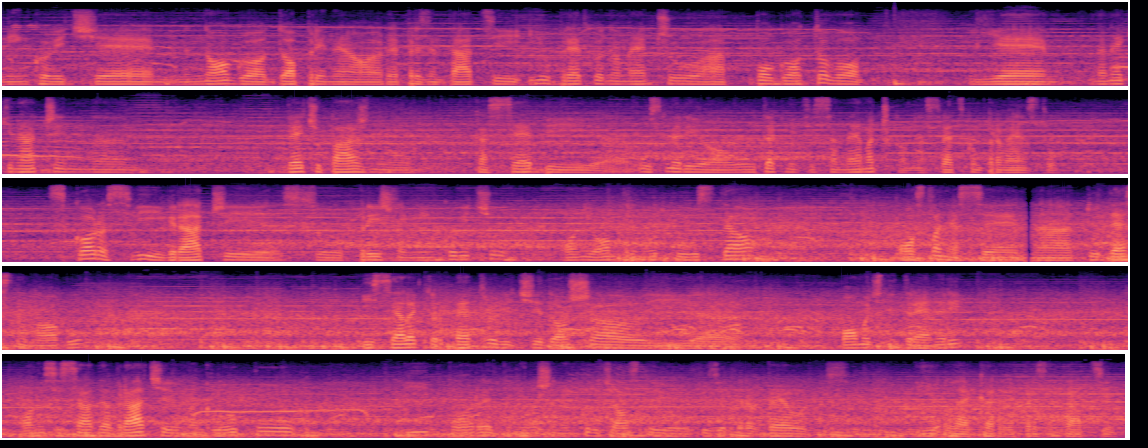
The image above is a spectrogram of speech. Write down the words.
Ninković je mnogo doprineo reprezentaciji i u prethodnom meču, a pogotovo je na neki način veću pažnju ka sebi e, usmerio u utakmici sa Nemačkom na svetskom prvenstvu. Skoro svi igrači su prišli Ninkoviću, on je u ovom trenutku ustao, oslanja se na tu desnu nogu i selektor Petrović je došao i e, pomoćni treneri. Oni se sada vraćaju na klupu i pored Miloša Ninkovića ostaju fizioterapeut i lekar reprezentacije.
